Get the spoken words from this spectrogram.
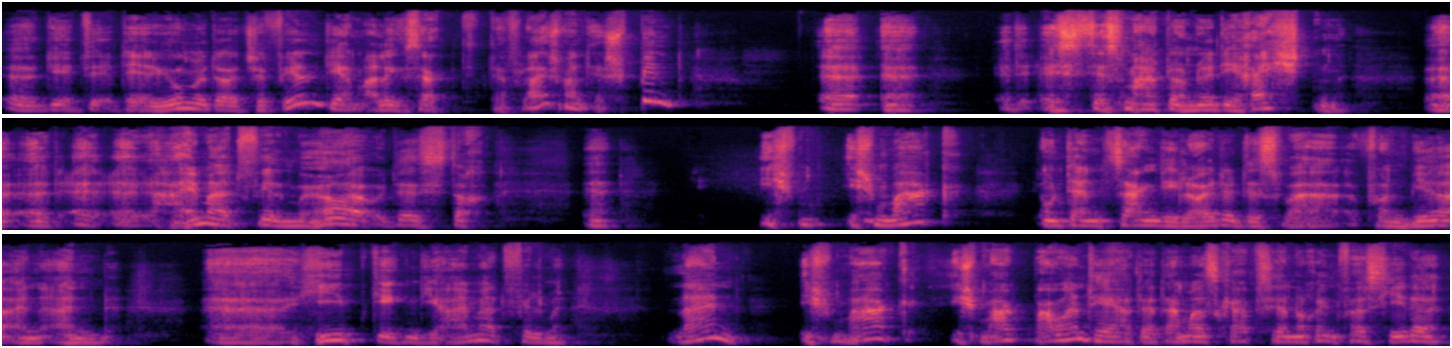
die, der junge deutsche Film, die haben alle gesagt, der Fleischmann, der spinnt äh, äh, das macht doch nur die Rechten. Äh, äh, äh Heimatfilme, ja, das ist doch. Äh, ich, ich mag, und dann sagen die Leute, das war von mir ein, ein Hieb gegen die Heimatfilme. Nein, ich mag, ich mag Bauerntheater. Damals gab es ja noch in fast jeder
